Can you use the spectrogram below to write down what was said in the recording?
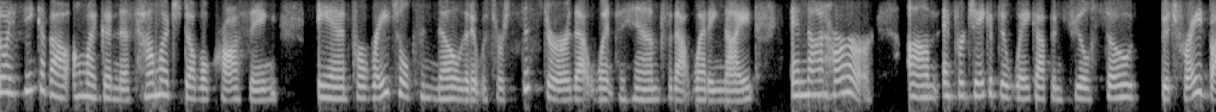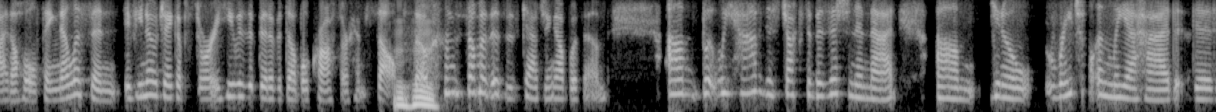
So I think about, oh my goodness, how much double crossing. And for Rachel to know that it was her sister that went to him for that wedding night and not her. Um, and for Jacob to wake up and feel so betrayed by the whole thing. Now, listen, if you know Jacob's story, he was a bit of a double crosser himself. Mm-hmm. So some of this is catching up with him. Um, but we have this juxtaposition in that, um, you know, Rachel and Leah had this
